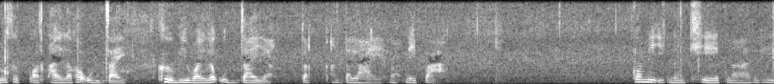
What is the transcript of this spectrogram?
รู้สึกปลอดภัยแล้วก็อุ่นใจ คือมีไว้แล้วอุ่นใจอะ จากอันตรายเนาะในป่า ก็มีอีกหนึ่งเคสนะคะพี่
